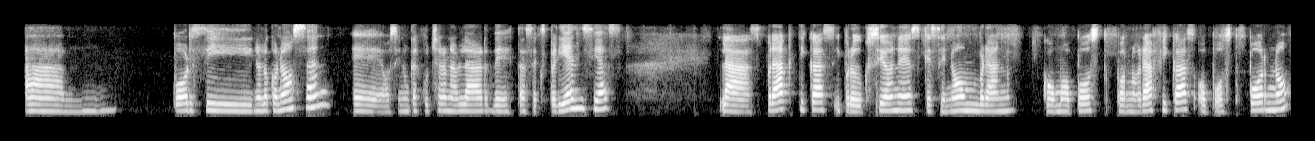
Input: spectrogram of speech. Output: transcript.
Am, por si no lo conocen eh, o si nunca escucharon hablar de estas experiencias, las prácticas y producciones que se nombran como post-pornográficas o post-porno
